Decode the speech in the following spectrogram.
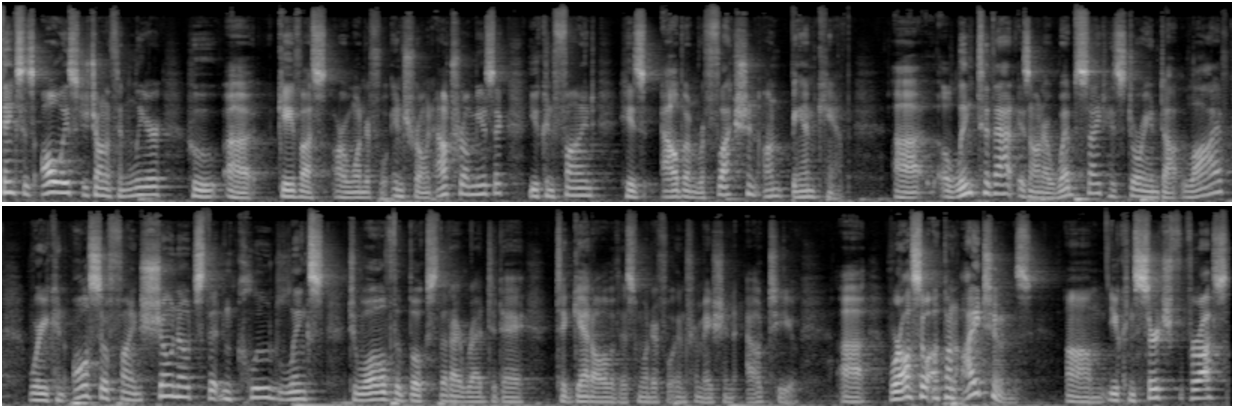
Thanks as always to Jonathan Lear, who uh, gave us our wonderful intro and outro music. You can find his album Reflection on Bandcamp. Uh, a link to that is on our website, historian.live, where you can also find show notes that include links to all of the books that I read today to get all of this wonderful information out to you. Uh, we're also up on iTunes. Um, you can search for us,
